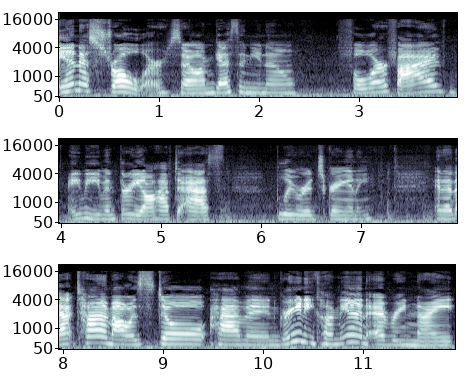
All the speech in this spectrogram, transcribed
in a stroller. So I'm guessing, you know, four, five, maybe even three. I'll have to ask Blue Ridge Granny. And at that time, I was still having Granny come in every night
